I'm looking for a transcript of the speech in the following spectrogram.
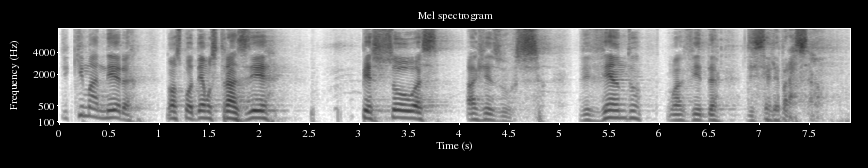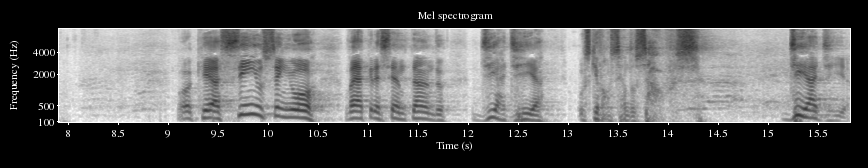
De que maneira nós podemos trazer pessoas a Jesus? Vivendo uma vida de celebração. Porque assim o Senhor vai acrescentando dia a dia os que vão sendo salvos. Dia a dia.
